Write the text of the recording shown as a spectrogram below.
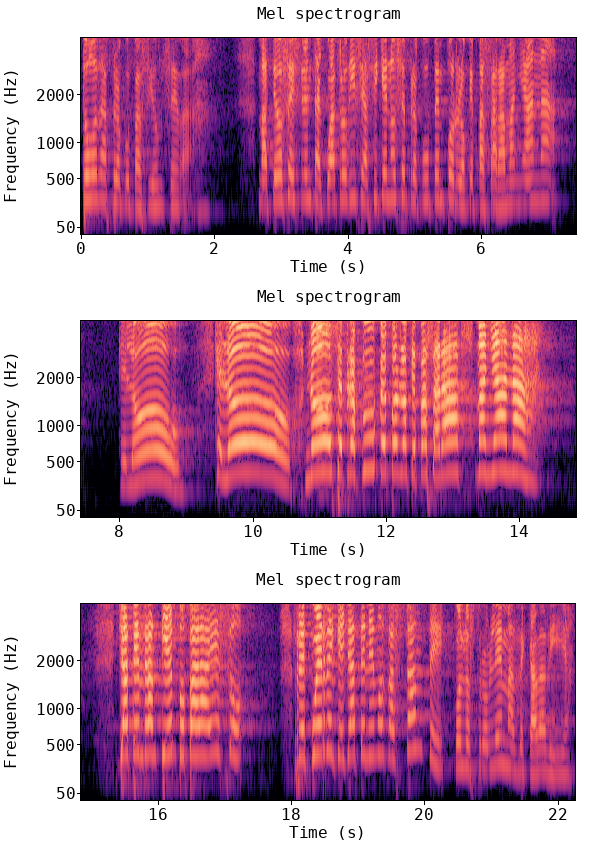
toda preocupación se va. Mateo 6:34 dice, así que no se preocupen por lo que pasará mañana. Hello, hello, no se preocupen por lo que pasará mañana. Ya tendrán tiempo para eso. Recuerden que ya tenemos bastante con los problemas de cada día.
